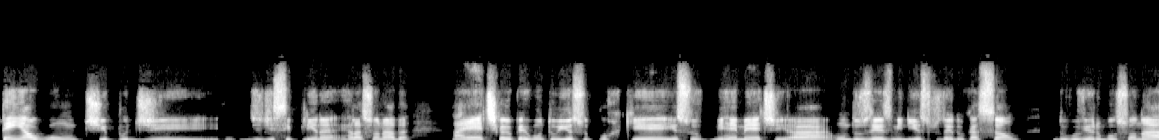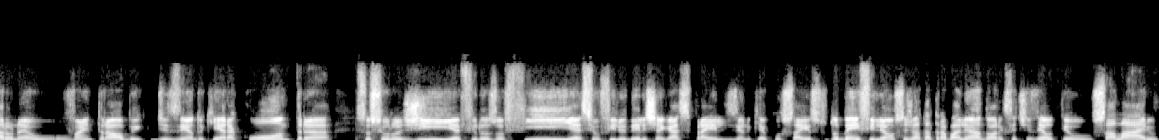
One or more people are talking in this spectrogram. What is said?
têm algum tipo de, de disciplina relacionada à ética? Eu pergunto isso porque isso me remete a um dos ex-ministros da educação do governo Bolsonaro, né, o Weintraub, dizendo que era contra sociologia, filosofia, se um filho dele chegasse para ele dizendo que ia cursar isso, tudo bem, filhão, você já está trabalhando, a hora que você tiver o teu salário,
